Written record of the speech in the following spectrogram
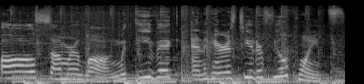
all summer long with eVIC and Harris Teeter fuel points.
